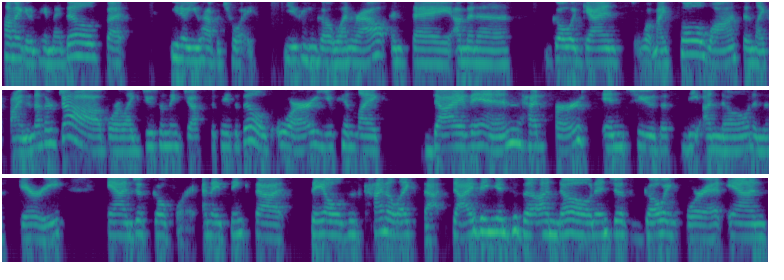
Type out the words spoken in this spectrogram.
how am I gonna pay my bills? But you know, you have a choice. You can go mm-hmm. one route and say, I'm gonna go against what my soul wants and like find another job or like do something just to pay the bills. Or you can like dive in head first into the the unknown and the scary and just go for it. And I think that sales is kind of like that, diving into the unknown and just going for it. And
